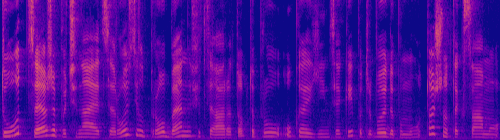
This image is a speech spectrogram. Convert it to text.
Тут це вже починається розділ про бенефіціара, тобто про українця, який потребує допомоги. Точно так само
